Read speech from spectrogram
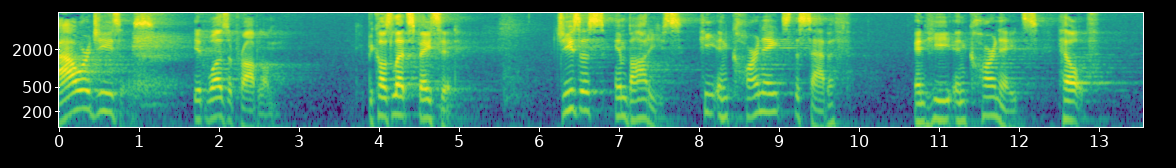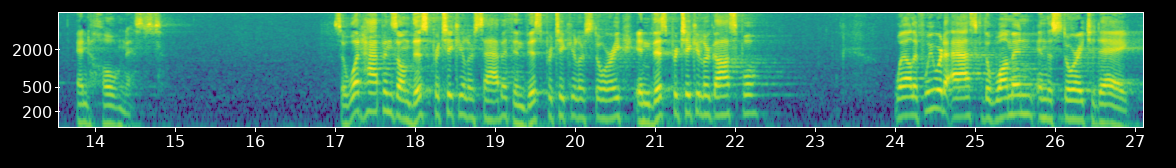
our Jesus, it was a problem. Because let's face it, Jesus embodies, he incarnates the Sabbath, and he incarnates health and wholeness. So, what happens on this particular Sabbath, in this particular story, in this particular gospel? Well, if we were to ask the woman in the story today,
